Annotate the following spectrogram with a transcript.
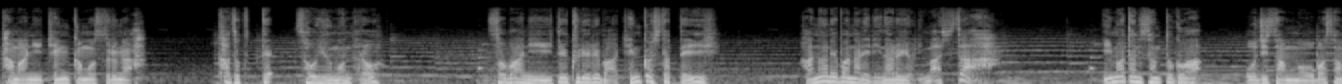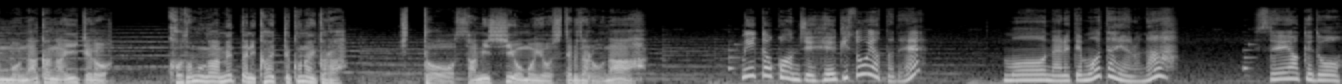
たまに喧嘩もするが家族ってそういうもんだろそばにいてくれれば喧嘩したっていい。離れ離れになるよりマシさ。今谷さんとこはおじさんもおばさんも仲がいいけど子供がめったに帰ってこないからきっと寂しい思いをしてるだろうな。見た感じ平気そうやったで。もう慣れてもうたんやろな。せやけど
